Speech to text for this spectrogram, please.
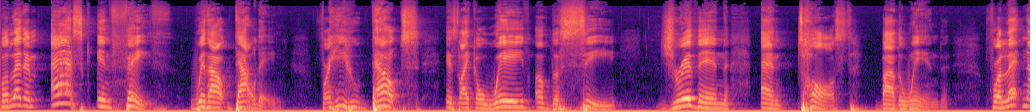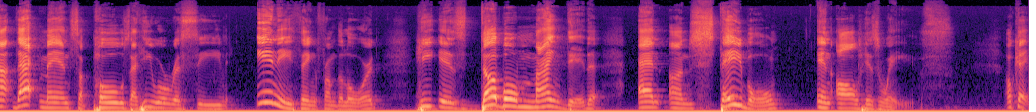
But let him ask in faith without doubting, For he who doubts is like a wave of the sea, driven and tossed by the wind. For let not that man suppose that he will receive anything from the Lord. He is double minded and unstable in all his ways. Okay,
